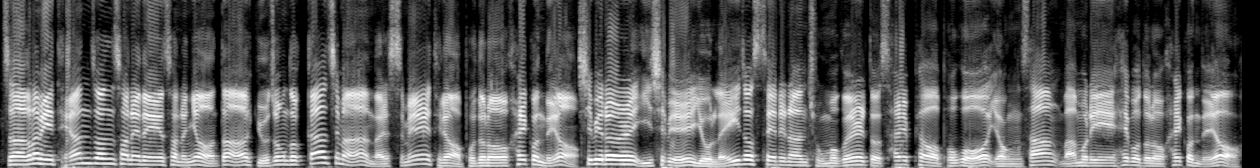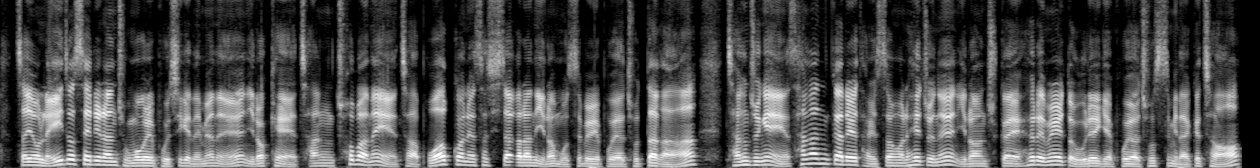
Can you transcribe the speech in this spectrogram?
자, 그럼 이 대한전선에 대해서는요, 딱 요 정도까지만 말씀을 드려보도록 할 건데요. 11월 20일 요 레이저 셀이라는 종목을 또 살펴보고 영상 마무리 해보도록 할 건데요. 자, 요 레이저 셀이라는 종목을 보시게 되면은 이렇게 장 초반에 자, 보합권에서 시작을 하는 이런 모습을 보여줬다가 장 중에 상한가를 달성을 해주는 이런 주가의 흐름을 또 우리에게 보여줬습니다. 그쵸?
